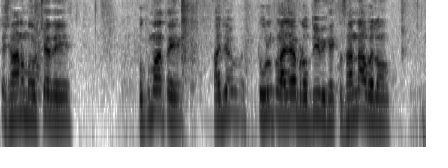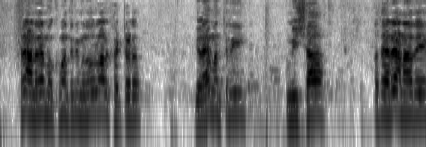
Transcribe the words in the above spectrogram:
ਕਿਸਾਨ ਮੋਰਚੇ ਦੇ ਹੁਕਮਾਂ ਤੇ ਅੱਜ ਟੂਲ ਪਲਾਜ਼ਾ ਬੜੋਦੀ ਵਿਖੇ ਕਿਸਾਨਾਂ ਵੱਲੋਂ ਹਰਿਆਣਾ ਦੇ ਮੁੱਖ ਮੰਤਰੀ ਮਨੋਹਰ ਲਾਲ ਖੱਟੜ, ਗ੍ਰਹਿ ਮੰਤਰੀ ਅਮਿਤ ਸ਼ਾਹ ਅਤੇ ਹਰਿਆਣਾ ਦੇ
